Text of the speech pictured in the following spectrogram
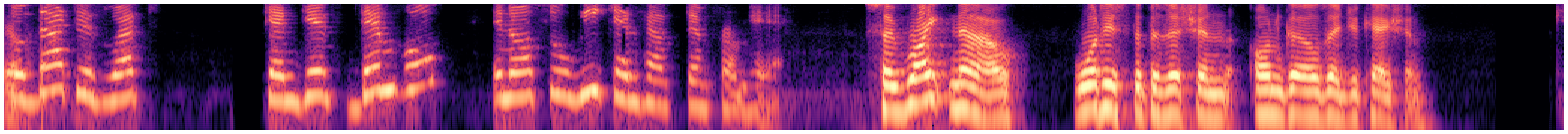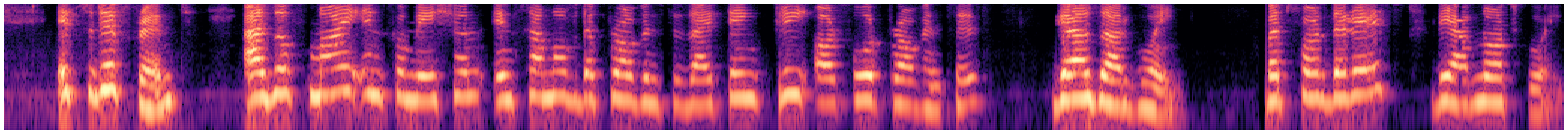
So that is what can give them hope, and also we can help them from here. So, right now, what is the position on girls' education? It's different. As of my information, in some of the provinces, I think three or four provinces, girls are going. But for the rest, they are not going.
